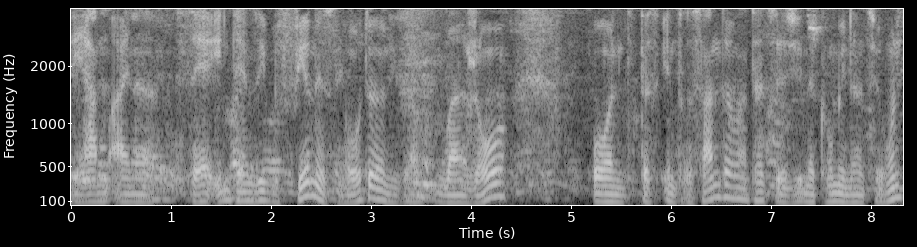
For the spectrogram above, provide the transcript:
Die haben eine sehr intensive Firnisnote, dieser Vangeon. Und das Interessante war tatsächlich in der Kombination,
